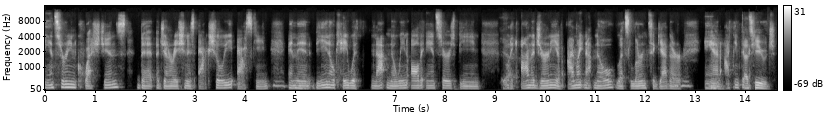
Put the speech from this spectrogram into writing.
answering questions that a generation is actually asking mm-hmm. and then being okay with not knowing all the answers being yeah. like on the journey of i might not know let's learn together mm-hmm. and mm-hmm. i think that that's huge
